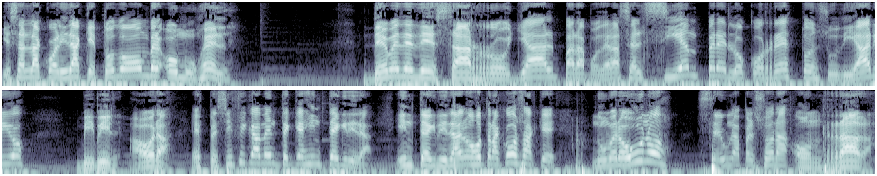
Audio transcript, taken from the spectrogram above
Y esa es la cualidad que todo hombre o mujer debe de desarrollar para poder hacer siempre lo correcto en su diario vivir. Ahora, específicamente, ¿qué es integridad? Integridad no es otra cosa que, número uno, ser una persona honrada.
